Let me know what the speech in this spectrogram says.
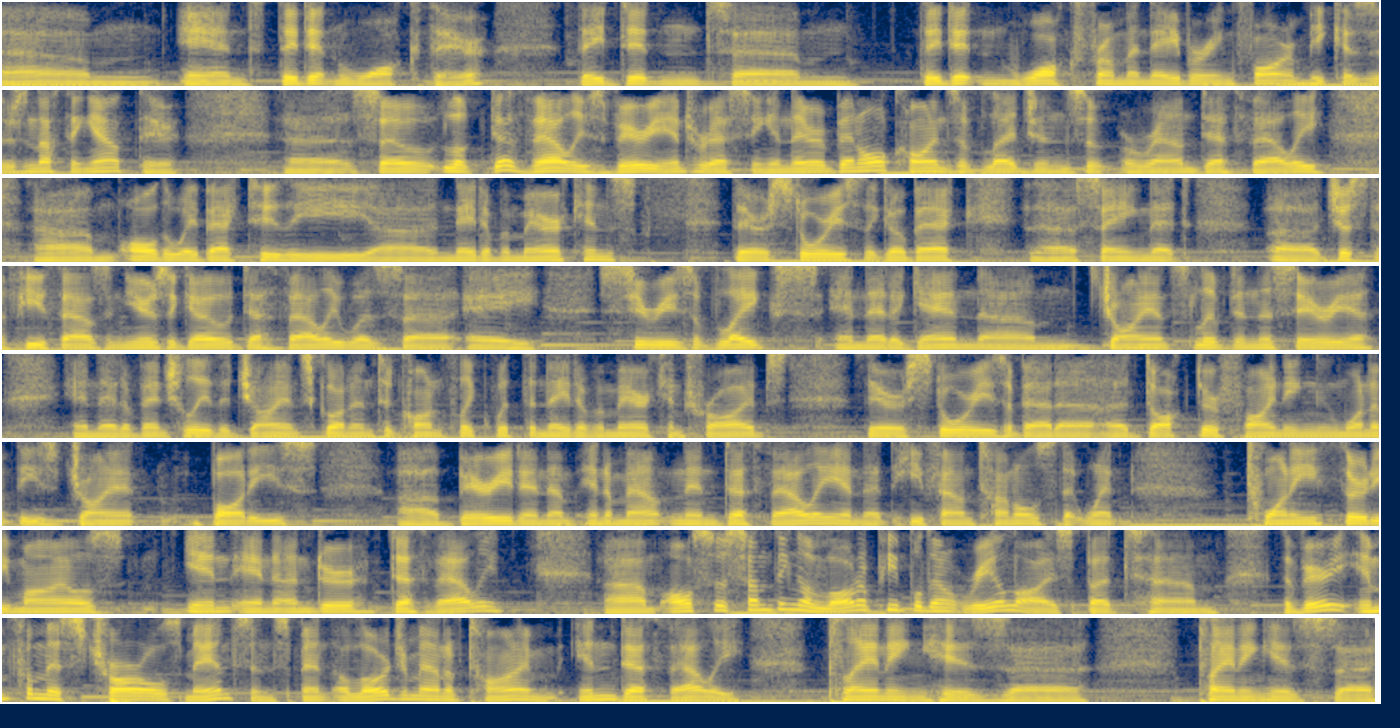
um, and they didn't walk there. They didn't. Um, they didn't walk from a neighboring farm because there's nothing out there. Uh, so, look, Death Valley is very interesting, and there have been all kinds of legends around Death Valley, um, all the way back to the uh, Native Americans. There are stories that go back uh, saying that uh, just a few thousand years ago, Death Valley was uh, a series of lakes, and that again, um, giants lived in this area, and that eventually the giants got into conflict with the Native American tribes. There are stories about a, a doctor finding one of these giant bodies uh, buried in a, in a mountain in Death Valley, and that he found tunnels that went 20, 30 miles in and under Death Valley. Um, also, something a lot of people don't realize, but um, the very infamous Charles Manson spent a large amount of time in Death Valley planning his uh, planning his uh,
